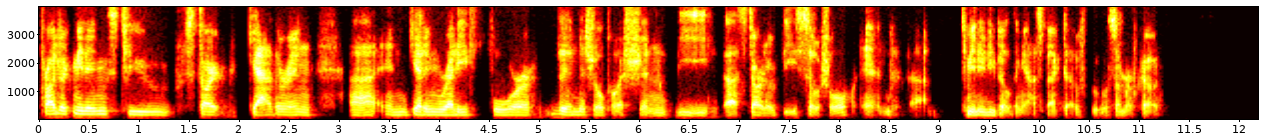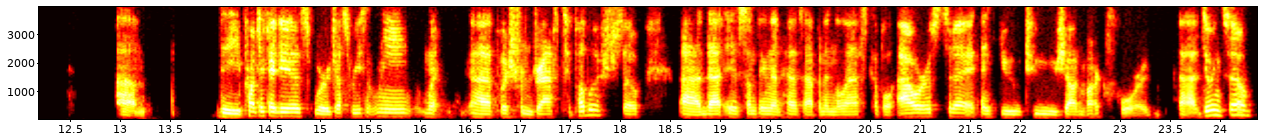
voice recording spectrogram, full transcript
project meetings to start gathering uh, and getting ready for the initial push and the uh, start of the social and uh, community building aspect of Google Summer of Code. Um, the project ideas were just recently went uh, pushed from draft to publish, so uh, that is something that has happened in the last couple hours today. Thank you to Jean-Marc for uh, doing so.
